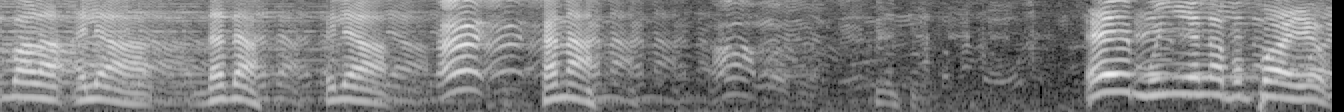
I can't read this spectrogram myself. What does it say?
બાળા અલ્યા દાદા અલ્યા એ કાના એ મુનિયાના પપ્પા એમ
